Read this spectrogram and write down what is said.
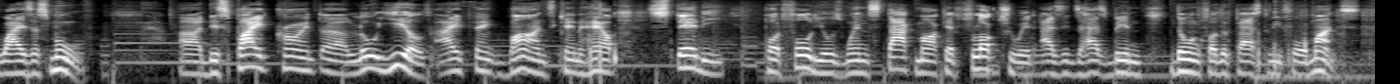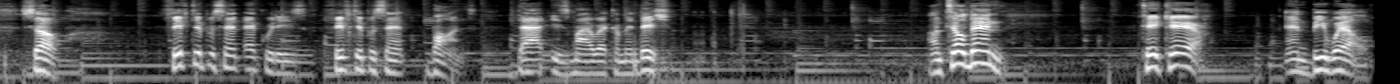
wisest move uh, despite current uh, low yields, I think bonds can help steady portfolios when stock market fluctuate as it has been doing for the past three four months. So, 50% equities, 50% bonds. That is my recommendation. Until then, take care and be well.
